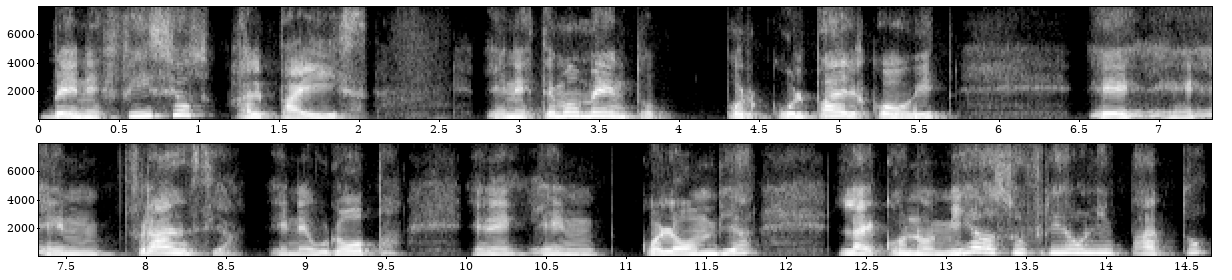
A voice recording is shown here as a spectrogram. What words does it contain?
beneficios al país. En este momento, por culpa del COVID, eh, en Francia, en Europa, en, Colombia, la economía ha sufrido un impacto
